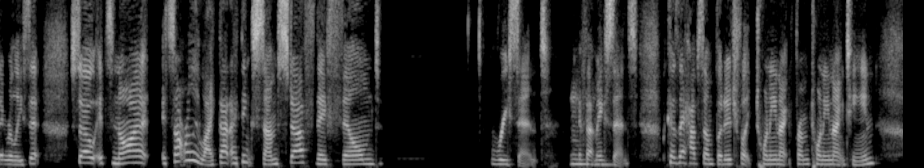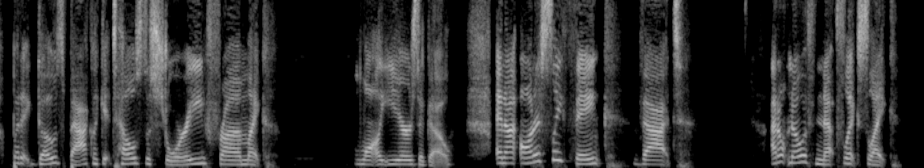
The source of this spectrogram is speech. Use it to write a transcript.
they release it. So it's not it's not really like that. I think some stuff they filmed recent mm-hmm. if that makes mm-hmm. sense because they have some footage for like 20 from 2019 but it goes back like it tells the story from like long years ago and i honestly think that i don't know if netflix like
